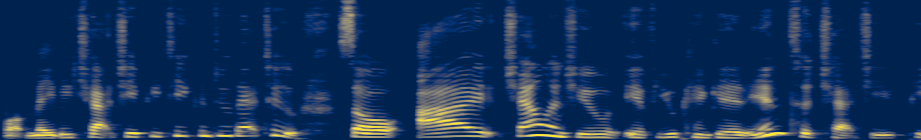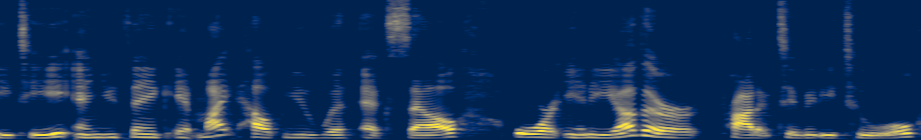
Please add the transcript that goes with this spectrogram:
but maybe ChatGPT can do that too. So I challenge you if you can get into ChatGPT and you think it might help you with Excel or any other productivity tool,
